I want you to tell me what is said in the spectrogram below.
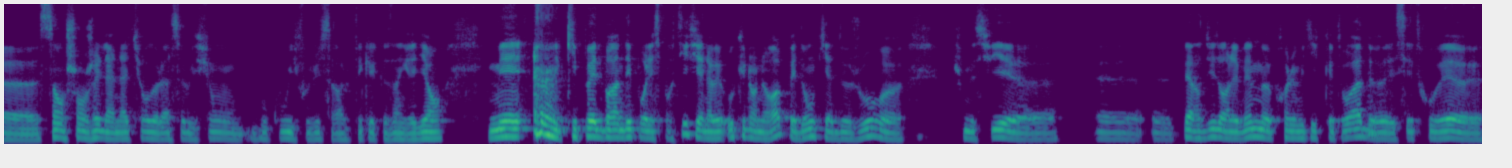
euh, sans changer la nature de la solution. Beaucoup, il faut juste rajouter quelques ingrédients, mais qui peut être brandé pour les sportifs. Il n'y en avait aucune en Europe. Et donc, il y a deux jours, euh, je me suis euh, perdu dans les mêmes problématiques que toi, d'essayer de trouver,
